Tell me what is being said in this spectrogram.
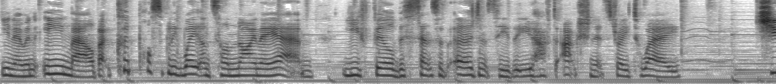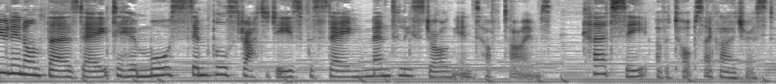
you know, an email that could possibly wait until 9 a.m., you feel this sense of urgency that you have to action it straight away. Tune in on Thursday to hear more simple strategies for staying mentally strong in tough times, courtesy of a top psychiatrist.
